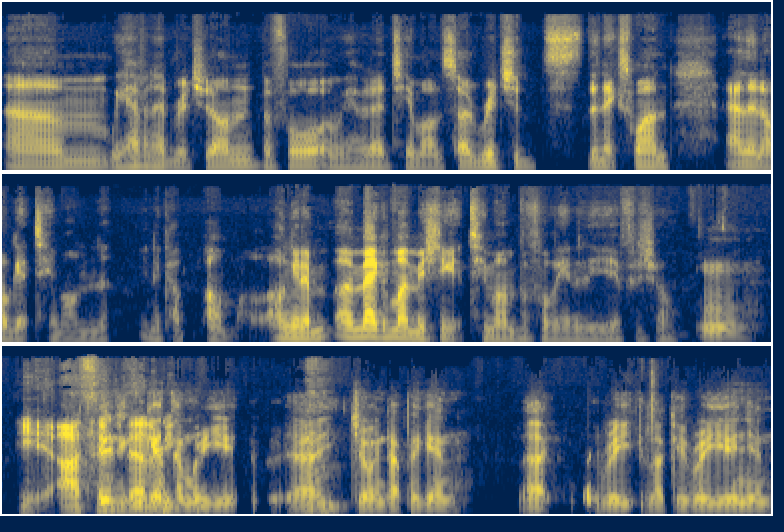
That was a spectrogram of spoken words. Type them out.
Um, we haven't had Richard on before, and we haven't had Tim on. So Richard's the next one, and then I'll get Tim on in a couple. Um, I'm going to make it my mission to get Tim on before the end of the year for sure. Mm. Yeah, I think you can get be... them re- uh, joined up again, uh, re- like a reunion.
